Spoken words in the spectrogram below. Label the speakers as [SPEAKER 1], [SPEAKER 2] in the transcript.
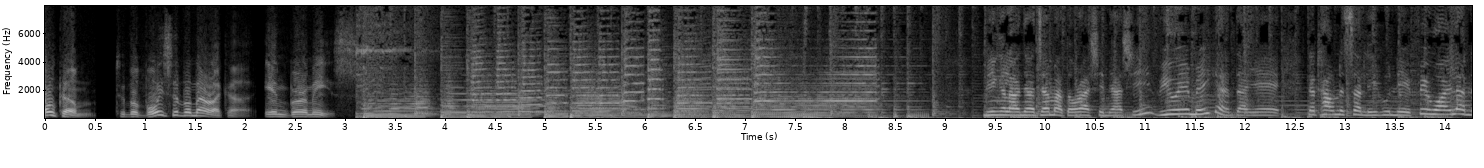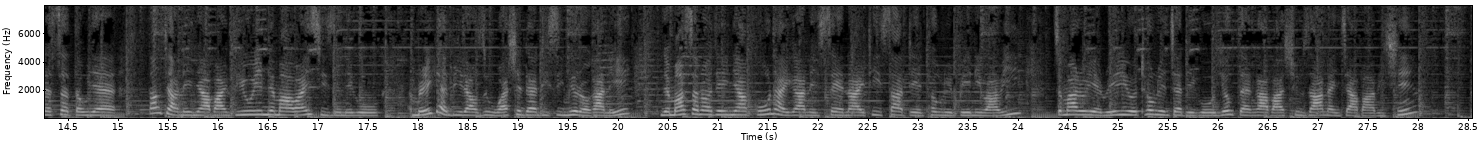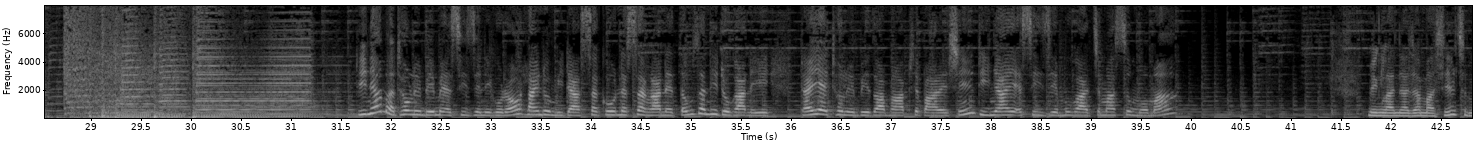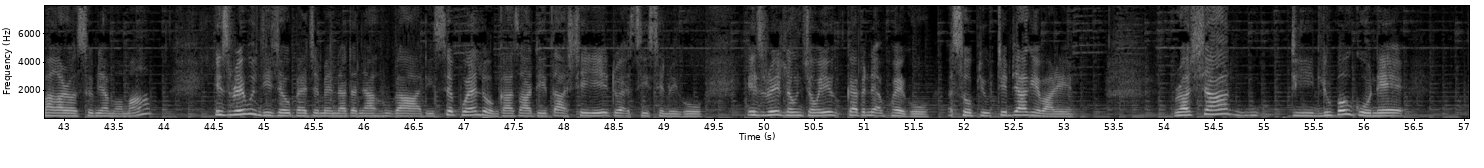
[SPEAKER 1] Welcome to the Voice of America in Burmese.
[SPEAKER 2] ။မင်္ဂလာညချမ်းပါသောရရှင်များရှင် VOA American တန်ရဲ့2024ခုနှစ်ဖေဖော်ဝါရီလ23ရက်တောက်ကြနေညပိုင်း VOA မြန်မာပိုင်းစီစဉ်တွေကို American ပြည်ထောင်စု Washington DC မြို့တော်ကနေမြန်မာစံတော်ချိန်ည9:00နာရီကနေ10:00နာရီထိစတင်ထုတ်လွှင့်ပေးနေပါပြီ။ကျမတို့ရဲ့ Radio ထုတ်လွှင့်ချက်တွေကိုရုပ်သံကပါရှုစားနိုင်ကြပါပြီရှင်။ ဒီညမှာထုတ်လွှင့်ပေးမယ့်အစီအစဉ်တွေကိုတော့လိုင်းဒိုမီတာ19 25နဲ့32တို့ကနေဓာတ်ရိုက်ထုတ်လွှင့်ပေးသွားမှာဖြစ်ပါတယ်ရှင်ဒီညရဲ့အစီအစဉ်မူကကျမစုမော်ပါ
[SPEAKER 3] မင်္ဂလာညချမ်းပါရှင်ကျမကတော့ဆုမြတ်မော်ပါအစ္စရေးဝန်ကြီးချုပ်ဘန်ဂျမင်နာတညာဟူကဒီစစ်ပွဲလွန်ဂါဇာဒေသရှေ့ရေးအတွက်အစီအစဉ်တွေကိုအစ္စရေးလုံခြုံရေးကက်ဘိနက်အဖွဲ့ကိုအဆိုပြုတင်ပြခဲ့ပါတယ်ရုရှားဒီလူပုတ်ကိုနဲ့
